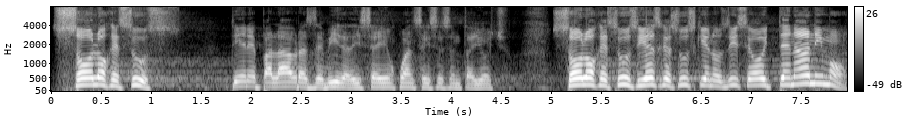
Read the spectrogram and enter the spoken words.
Solo Jesús tiene palabras de vida, dice ahí en Juan 6:68. Solo Jesús, y es Jesús quien nos dice hoy, ten ánimo.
